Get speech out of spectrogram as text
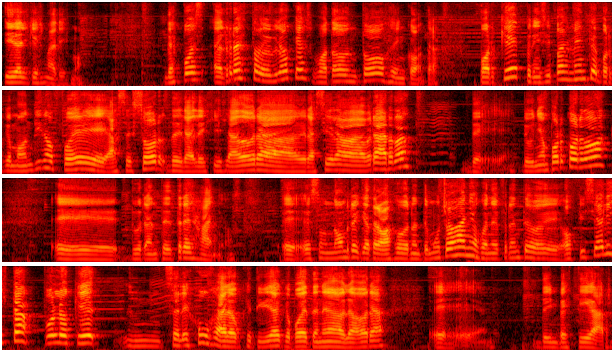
y del kirchnerismo. Después, el resto de bloques votaron todos en contra. ¿Por qué? Principalmente porque Mondino fue asesor de la legisladora Graciela Brarda, de, Unión por Córdoba, eh, durante tres años. Eh, es un hombre que ha trabajado durante muchos años con el Frente eh, Oficialista, por lo que mm, se le juzga la objetividad que puede tener a la hora de investigar.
